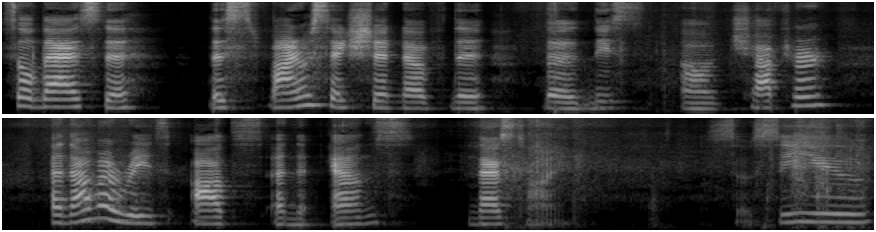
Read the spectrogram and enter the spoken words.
So that's the this final section of the the this uh, chapter, and I will read odds and ends next time. So see you.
